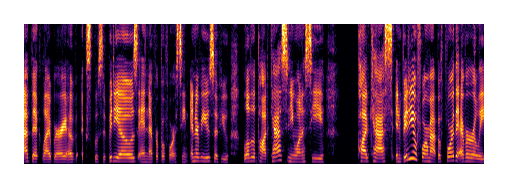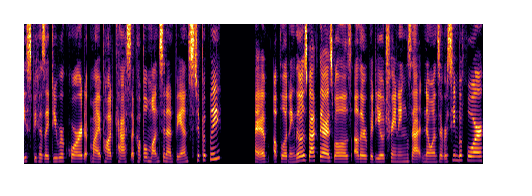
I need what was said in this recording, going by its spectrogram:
epic library of exclusive videos and never before seen interviews. So if you love the podcast and you want to see podcasts in video format before they ever release because I do record my podcasts a couple months in advance typically. I am uploading those back there as well as other video trainings that no one's ever seen before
